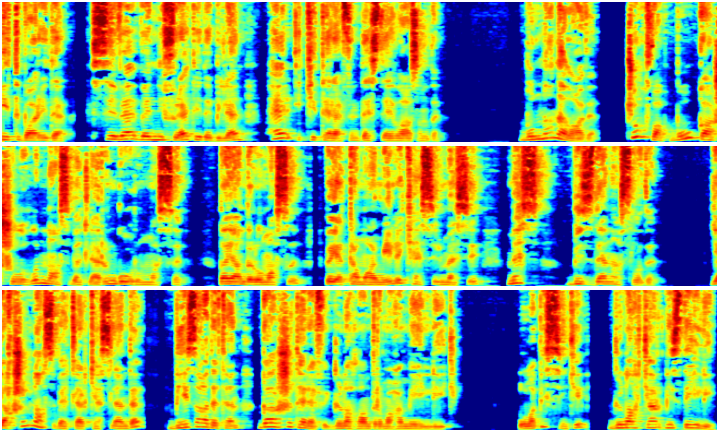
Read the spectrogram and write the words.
etibar edə, sevə və nifrət edə bilən hər iki tərəfin dəstəyi lazımdır. Bundan əlavə, çox vaxt bu qarşılıqlı münasibətlərin qorunması, dayandırılması və ya tamamilə kəsilməsi məhz bizdən asılıdır. Yaxşı münasibətlər kəsiləndə Biz adətən qarşı tərəfi günahlandırmağa meyllik. Ola bilsin ki, günahkar biz deyilik,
